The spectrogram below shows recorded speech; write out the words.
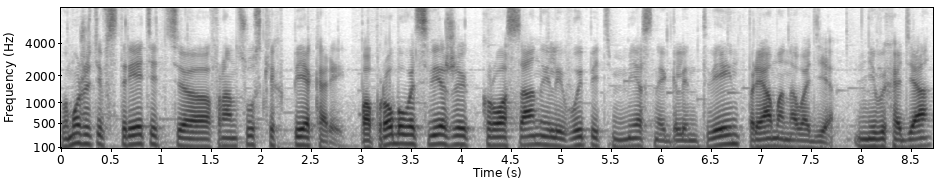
Вы можете встретить э, французских пекарей, попробовать свежие круассаны или выпить местный глинтвейн прямо на воде, не выходя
